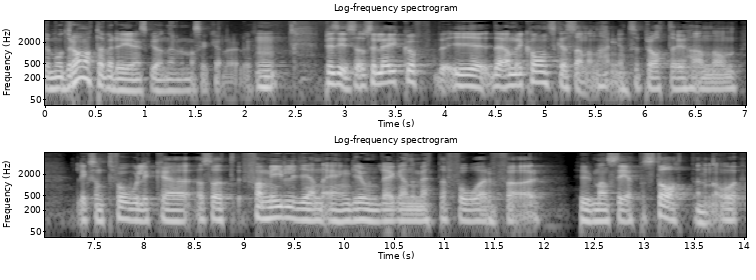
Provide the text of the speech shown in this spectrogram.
den moderata värderingsgrunden, eller vad man ska kalla det. Liksom. Mm. Precis, alltså Lakoff i det amerikanska sammanhanget så pratar ju han om liksom två olika, alltså att familjen är en grundläggande metafor för hur man ser på staten. Mm. Och,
